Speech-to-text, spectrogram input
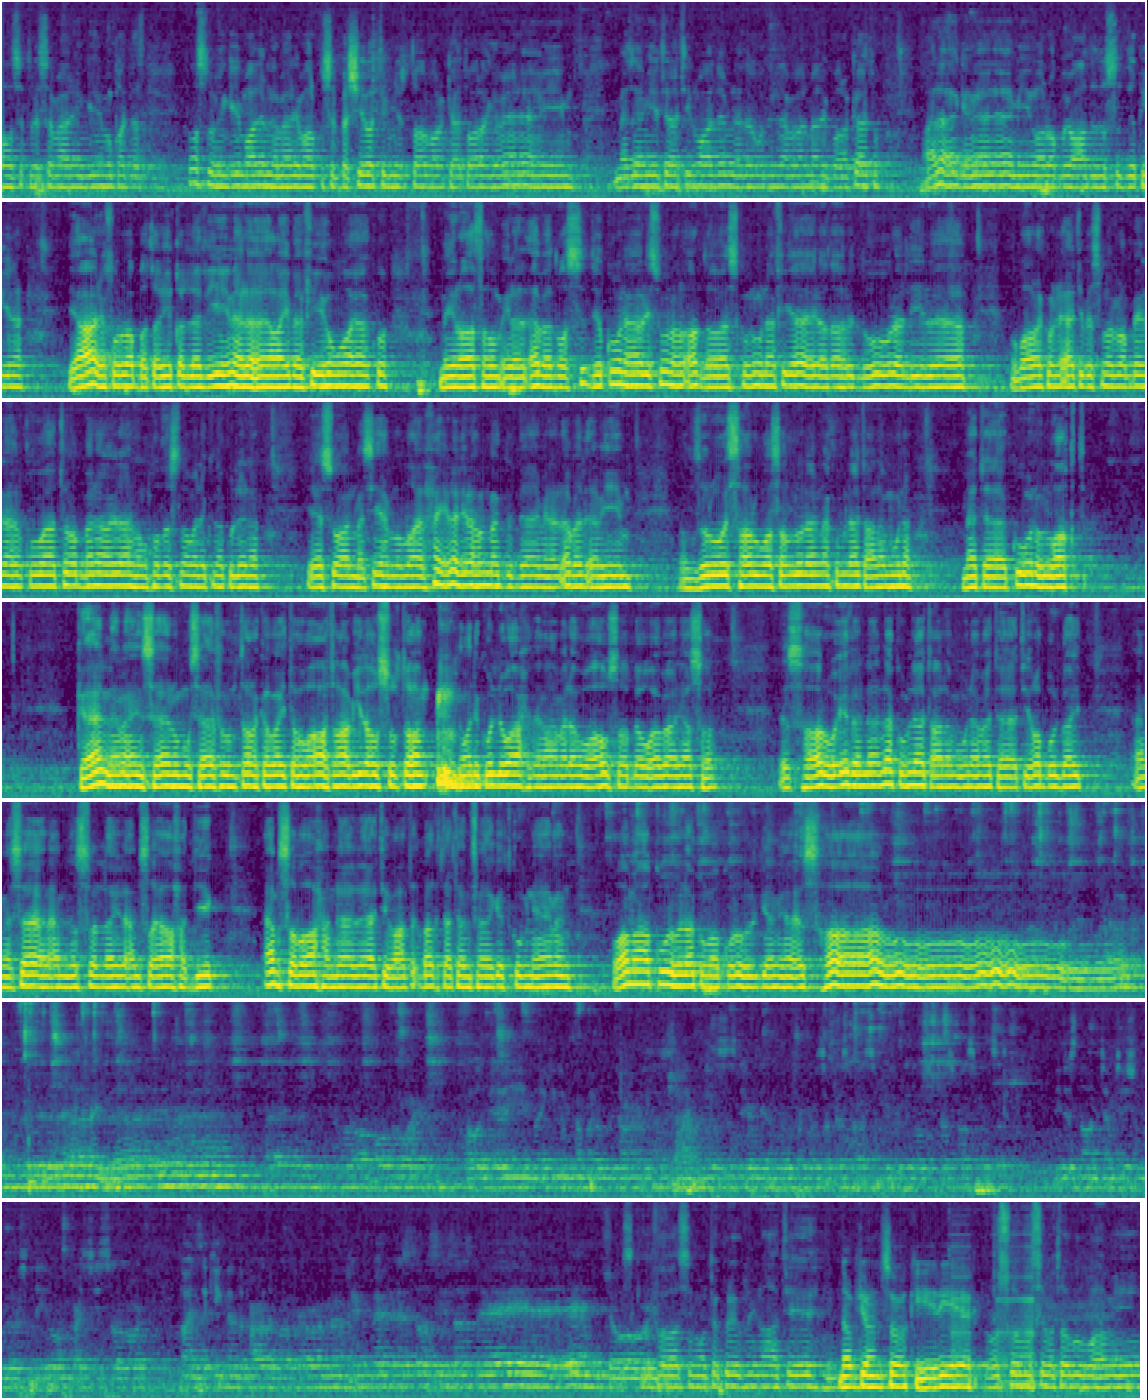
وستر السماع الانجيل المقدس فصل الانجيل معلمنا ماري مرقس البشير والتلميذ طار بركاته على جميعنا امين مزامير 30 معلمنا داود النبي والملك بركاته على جميع الآمين والرب يعضد الصديقين يعرف الرب طريق الذين لا عيب فيهم ويكون. ميراثهم إلى الأبد والصديقون يرثون الأرض ويسكنون فيها إلى دهر الدهور الليلة. مبارك الآتي باسم الرب إله القوات. ربنا وإله مخلصنا وملكنا كلنا. يسوع المسيح ابن الله الحي الذي له المجد الدائم إلى الأبد. آمين. انظروا اسهروا وصلوا لأنكم لا تعلمون متى يكون الوقت. كأنما إنسان مسافر ترك بيته وأعطى عبيده السلطان. ولكل واحد عمله وأوصى بوابة أن يسهر. اسهروا إذا لأنكم لا تعلمون متى يأتي رب البيت. أمساء أم نصف الليل أم صياح الديك. أم صباحا لا يأتي بغتة فاجدكم نياما وما أقوله لكم أقوله للجميع Skifas motokriflinati, Dobjon so Kyrie, Osom Simotabu, Amin.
